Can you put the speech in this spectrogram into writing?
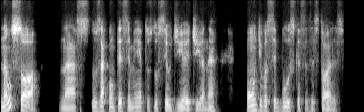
Não só nas, nos acontecimentos do seu dia a dia, né? Onde você busca essas histórias?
